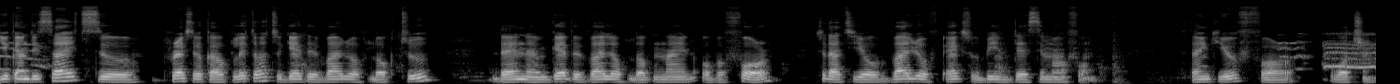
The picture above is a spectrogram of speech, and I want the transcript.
you can decide to press your calculator to get the value of log 2 then um, get the value of log 9 over 4 so that your value of x will be in decimal form. Thank you for watching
